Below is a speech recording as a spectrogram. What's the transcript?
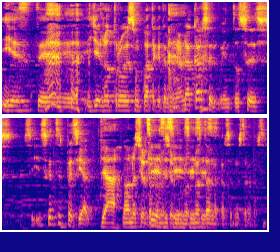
y este. Y el otro es un cuate que terminó en la cárcel, güey. Entonces. Sí, es gente especial. Ya. No, no es cierto. no, es cierto. no, está en la cárcel, no está en la cárcel.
